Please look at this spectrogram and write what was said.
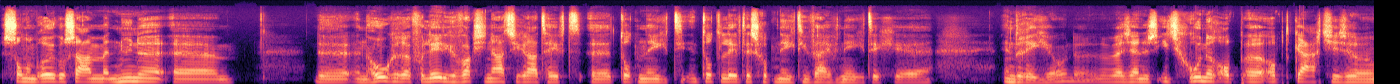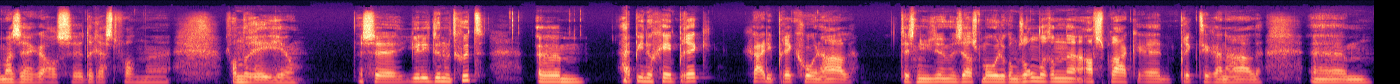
Sonnenbreugel samen met Nune ehm, de, een hogere volledige vaccinatiegraad heeft tot, 19, tot de leeftijdsgroep 1995 in de regio. Wij zijn dus iets groener op, op het kaartje, zullen we maar zeggen, als de rest van, van de regio. Dus jullie doen het goed. Um, heb je nog geen prik? Ga die prik gewoon halen. Het is nu zelfs mogelijk om zonder een uh, afspraak uh, prik te gaan halen. Um,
